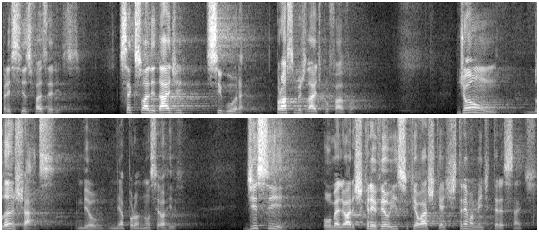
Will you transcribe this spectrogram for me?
Preciso fazer isso. Sexualidade segura. Próximo slide, por favor. John Blanchard, meu, minha pronúncia é horrível, disse, ou melhor, escreveu isso que eu acho que é extremamente interessante.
